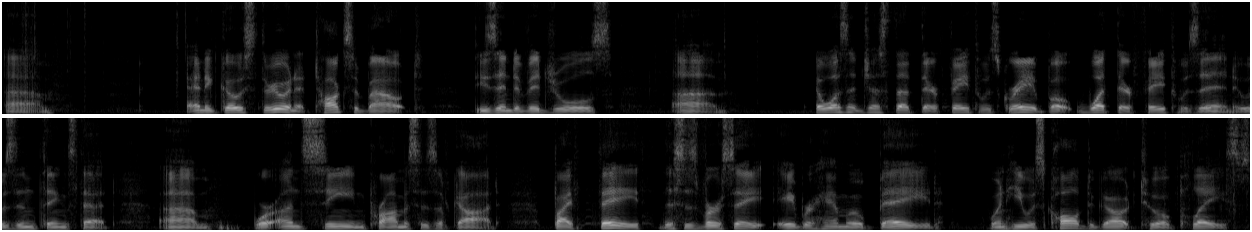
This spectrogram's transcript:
Um, and it goes through and it talks about these individuals. Um, it wasn't just that their faith was great, but what their faith was in. It was in things that um, were unseen promises of God. By faith, this is verse 8 Abraham obeyed when he was called to go out to a place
